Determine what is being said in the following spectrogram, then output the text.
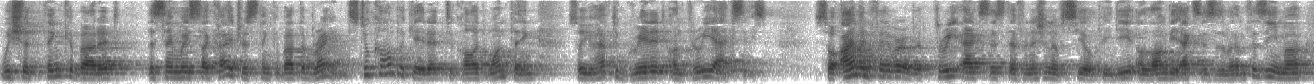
we should think about it the same way psychiatrists think about the brain. It's too complicated to call it one thing, so you have to grade it on three axes. So I'm in favor of a three axis definition of COPD along the axes of emphysema,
